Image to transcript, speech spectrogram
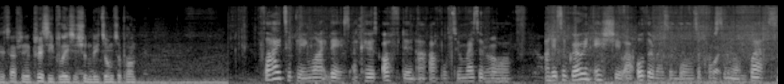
It's actually a pretty place it shouldn't be dumped upon. Fly tipping like this occurs often at Appleton Reservoir and it's a growing issue at other reservoirs across the northwest,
